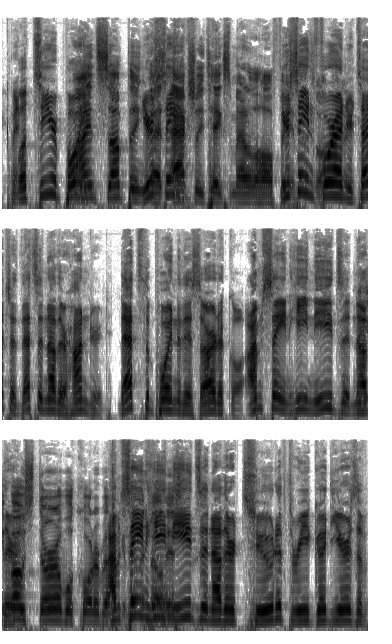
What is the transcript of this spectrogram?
Aikman. Well, to your point, Find something you're that saying- actually takes him out of the Hall of Fame. You're saying That's all I'm 400 touchdowns. That's another hundred. That's the point of this article. I'm saying he needs another. the most durable quarterback. I'm in saying NFL he history. needs another two to three good years of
